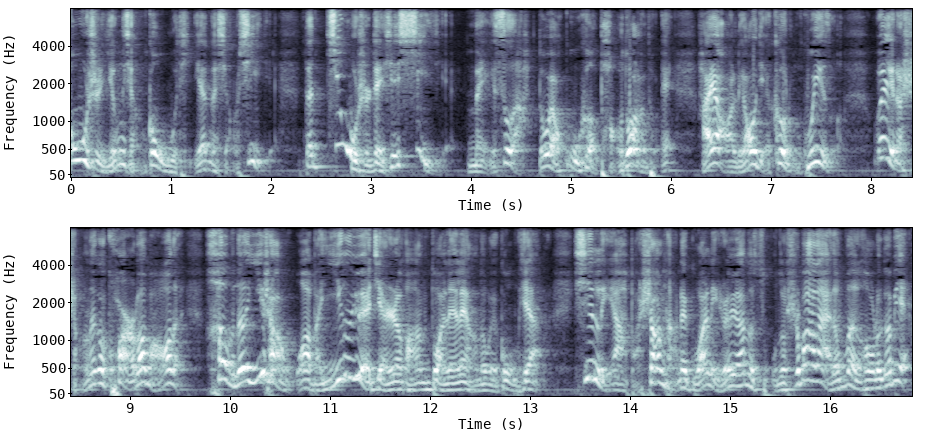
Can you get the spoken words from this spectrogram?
都是影响购物体验的小细节，但就是这些细节，每次啊都要顾客跑断了腿，还要了解各种规则，为了省那个块儿八毛的，恨不得一上午啊把一个月健身房的锻炼量都给贡献了，心里啊把商场这管理人员的祖宗十八代都问候了个遍。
